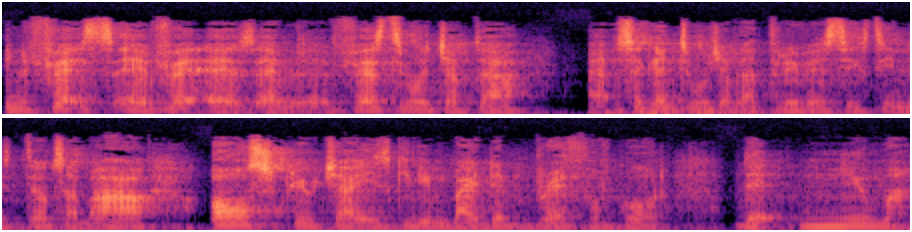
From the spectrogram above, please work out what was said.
in First, uh, first, uh, first Timothy chapter, uh, Second Timothy chapter 3, verse 16, it talks about how all scripture is given by the breath of God, the pneuma.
